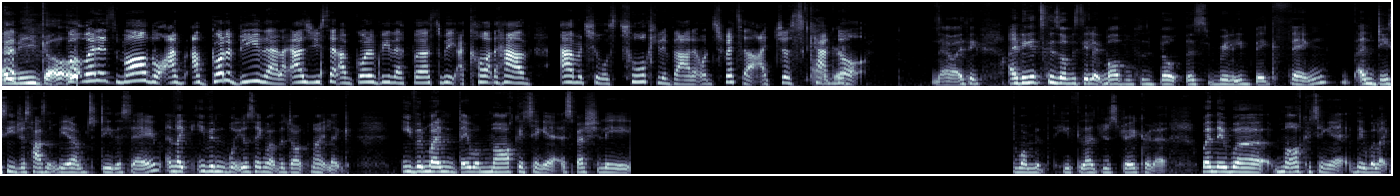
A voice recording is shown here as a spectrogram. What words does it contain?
Illegal. But when it's Marvel, I've, I've got to be there. Like as you said, I've got to be there first week. I can't have amateurs talking about it on Twitter. I just I cannot. No, I think I think it's because obviously like Marvel has built this really big thing, and DC just hasn't been able to do the same. And like even what you're saying about the Dark Knight, like even when they were marketing it, especially the one with Heath Ledger's Joker in it, when they were marketing it, they were like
